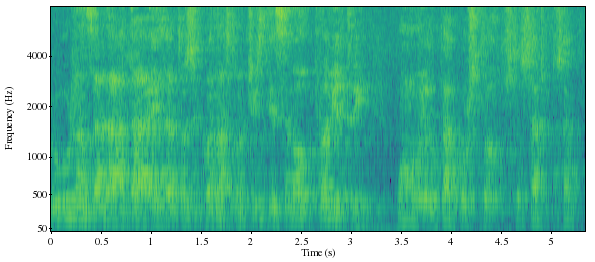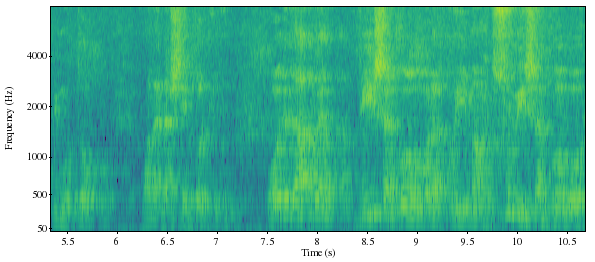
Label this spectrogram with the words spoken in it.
ružan zadah daje, zato se kod nas to čistije se malo provjetri, ono je tako što, što sakupimo toku one naše godine. Ovdje dakle, viša govora koji imamo, suvišan govor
